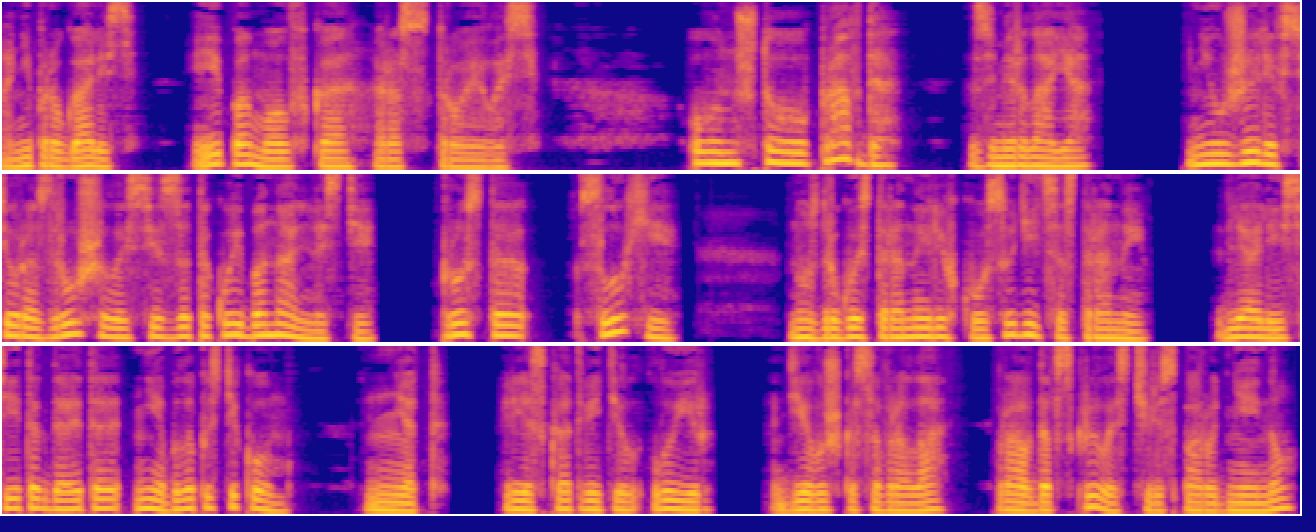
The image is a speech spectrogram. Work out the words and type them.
Они поругались, и помолвка расстроилась. «Он что, правда?» — замерла я. «Неужели все разрушилось из-за такой банальности? Просто слухи?» Но, с другой стороны, легко судить со стороны. Для Алисии тогда это не было пустяком. «Нет», — резко ответил Луир. Девушка соврала. Правда вскрылась через пару дней, но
